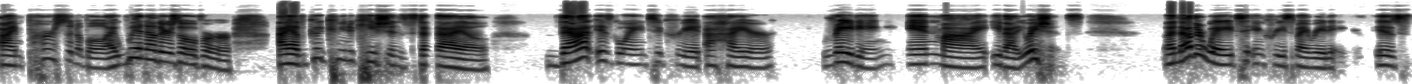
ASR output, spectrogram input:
I'm personable. I win others over. I have good communication style. That is going to create a higher rating in my evaluations. Another way to increase my rating is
